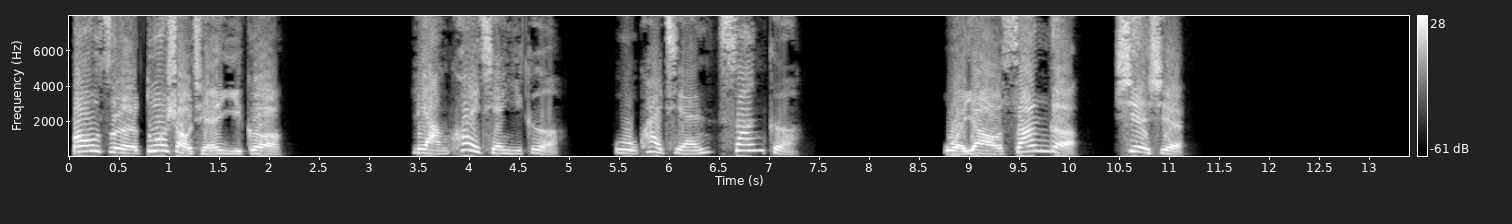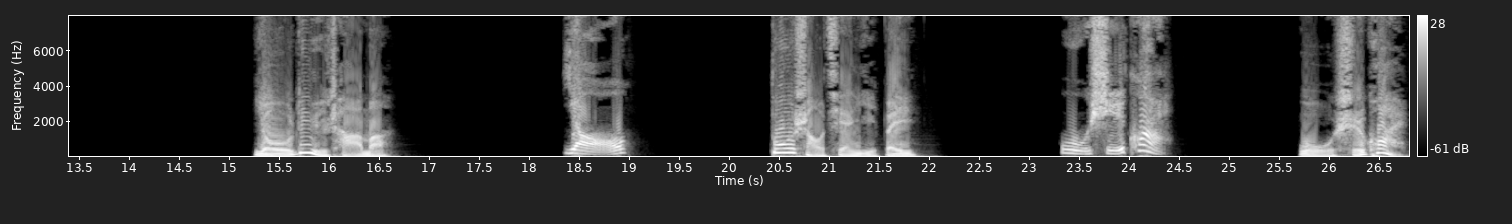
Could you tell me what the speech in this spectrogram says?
包子多少钱一个？两块钱一个，五块钱三个。我要三个，谢谢。有绿茶吗？有多少钱一杯？五十块。五十块，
